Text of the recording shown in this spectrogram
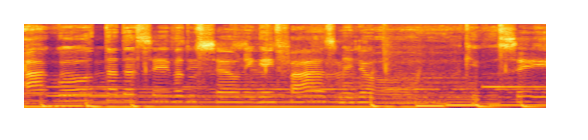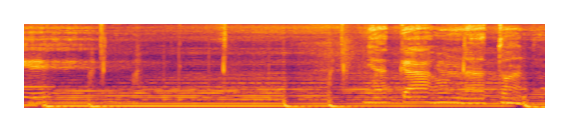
A gota da seiva do céu ninguém faz melhor que você e eu. Me agarro na tua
